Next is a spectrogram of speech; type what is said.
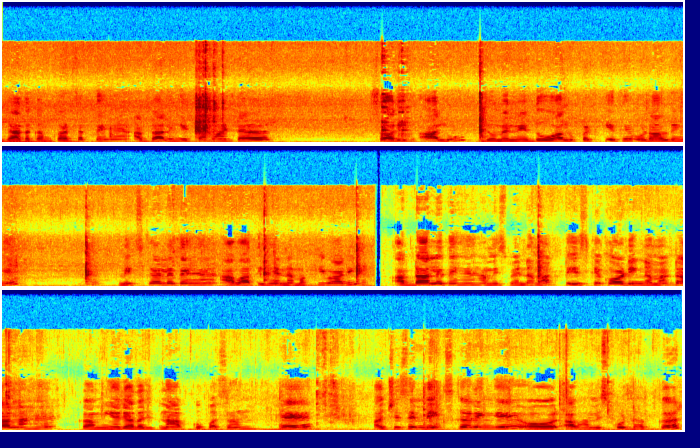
ज़्यादा कम कर सकते हैं। अब डालेंगे टमाटर सॉरी आलू, जो मैंने दो आलू कट किए थे, वो डाल देंगे। मिक्स कर लेते हैं। अब आती है नमक की बारी। अब डाल लेते हैं हम इसमें नमक। टेस्ट के अकॉर्डिंग नमक डालना है। कम या ज़्यादा जितना आपको पसंद है। अच्छे से मिक्स करेंगे और अब हम इसको ढककर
